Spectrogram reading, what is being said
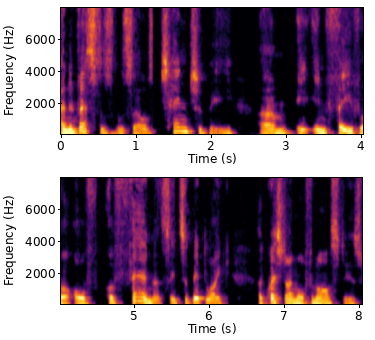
And investors themselves tend to be um, in, favor of of fairness. It's a bit like a question I'm often asked is,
